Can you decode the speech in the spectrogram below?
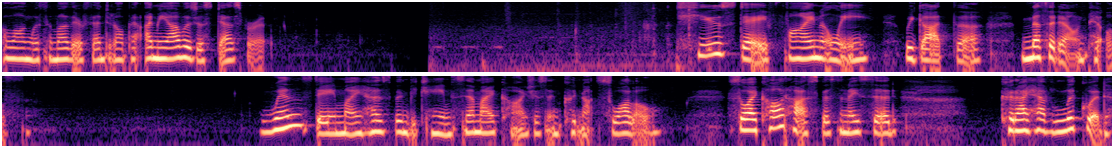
along with some other fentanyl patch. I mean, I was just desperate. Tuesday, finally, we got the methadone pills. Wednesday, my husband became semi-conscious and could not swallow. So I called hospice and I said, could I have liquid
